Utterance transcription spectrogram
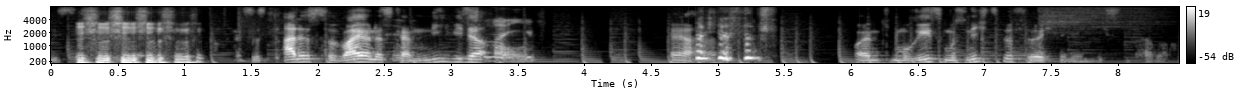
Ist es, es ist alles vorbei und es kam nie wieder so auf. naiv. Ja. Und Maurice muss nichts befürchten in den nächsten paar Wochen.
